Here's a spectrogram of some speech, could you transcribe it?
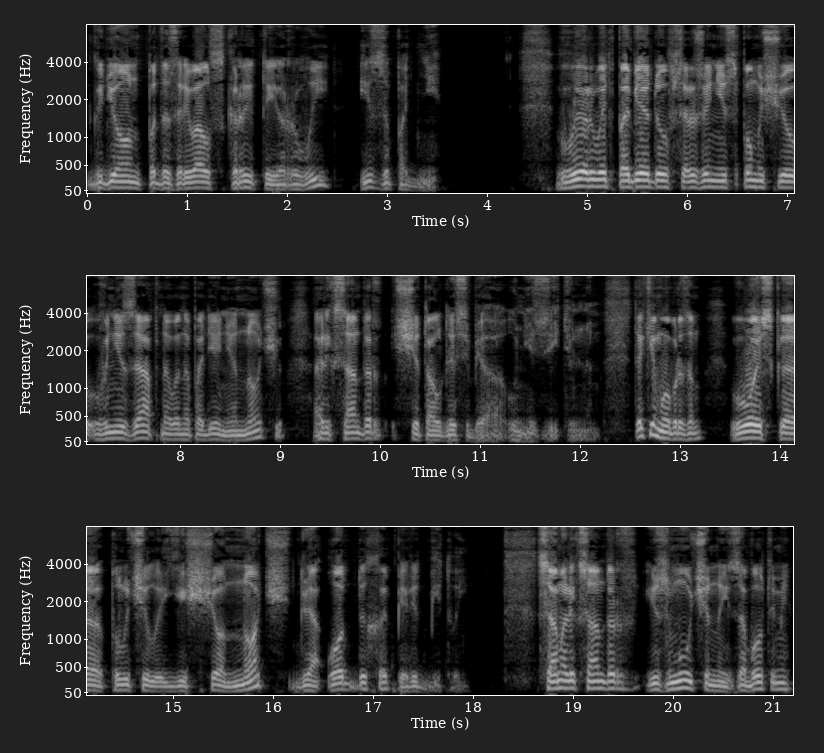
где он подозревал скрытые рвы и западни. Вырвать победу в сражении с помощью внезапного нападения ночью Александр считал для себя унизительным. Таким образом, войско получило еще ночь для отдыха перед битвой. Сам Александр, измученный заботами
